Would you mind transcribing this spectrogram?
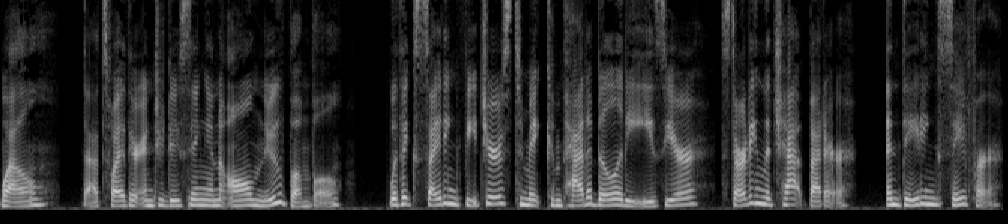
Well, that's why they're introducing an all new Bumble with exciting features to make compatibility easier, starting the chat better, and dating safer.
